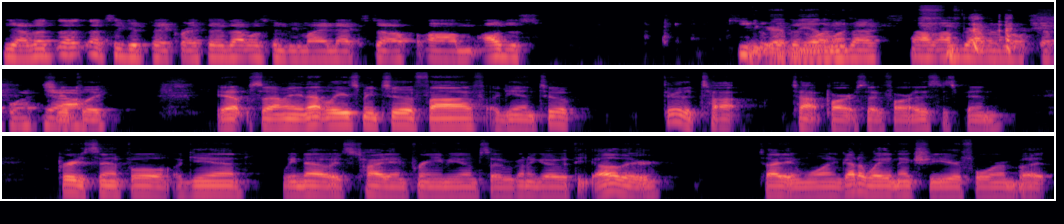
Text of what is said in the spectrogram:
Yeah, that, that that's a good pick right there. That was going to be my next up. Um, I'll just keep you it within running one? backs. I'm, I'm grabbing Will Shipley. Yeah. Shipley. Yep. So I mean that leads me to a five again. To a, through the top top part so far. This has been pretty simple. Again, we know it's tight end premium, so we're going to go with the other tight end one. Got to wait an extra year for him, but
